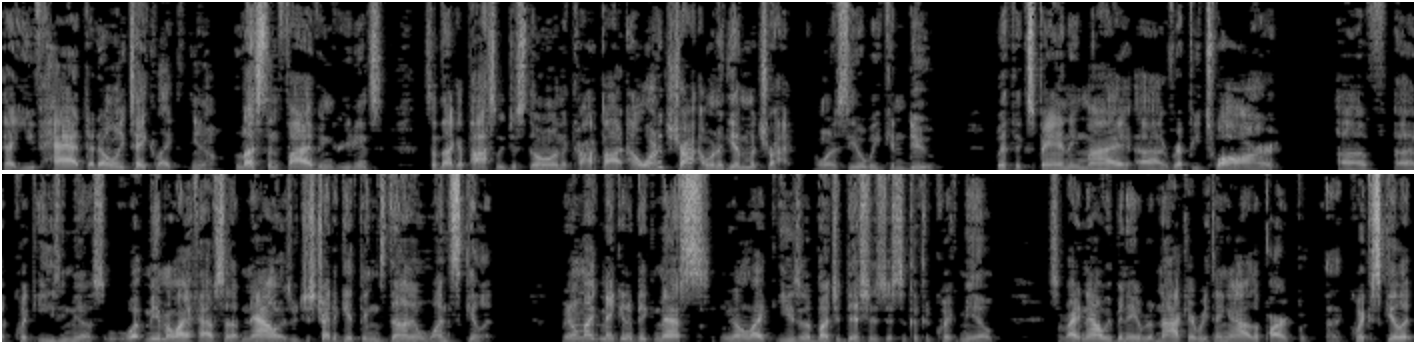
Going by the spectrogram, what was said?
that you've had that only take like you know less than five ingredients, something I could possibly just throw in the crock pot. I want to try. I want to give them a try. I want to see what we can do with expanding my uh, repertoire of uh, quick, easy meals. What me and my wife have set up now is we just try to get things done in one skillet. We don't like making a big mess. We don't like using a bunch of dishes just to cook a quick meal. So right now we've been able to knock everything out of the park with a quick skillet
